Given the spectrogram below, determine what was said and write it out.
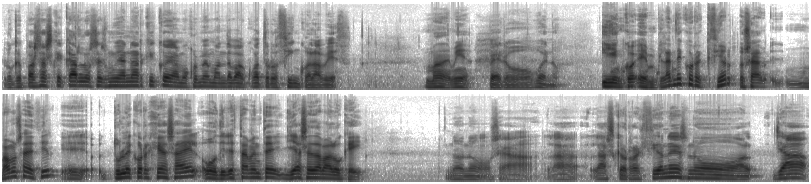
Lo que pasa es que Carlos es muy anárquico y a lo mejor me mandaba cuatro o cinco a la vez. Madre mía. Pero bueno, Y en, plan de corrección, o sea, vamos a decir, eh, ¿tú le corregías a él o directamente ya se daba el ok? No, no, o sea, la- las correcciones no. Ya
